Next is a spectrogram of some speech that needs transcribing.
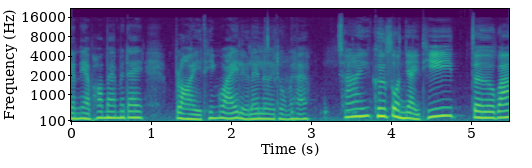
กันเนี่ย พ่อแม่ไม่ได้ปล่อยทิ้งไว้หรืออะไรเลยถูกไหมคะ ใช่คือส่วนใหญ่ที่ เจอว่า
